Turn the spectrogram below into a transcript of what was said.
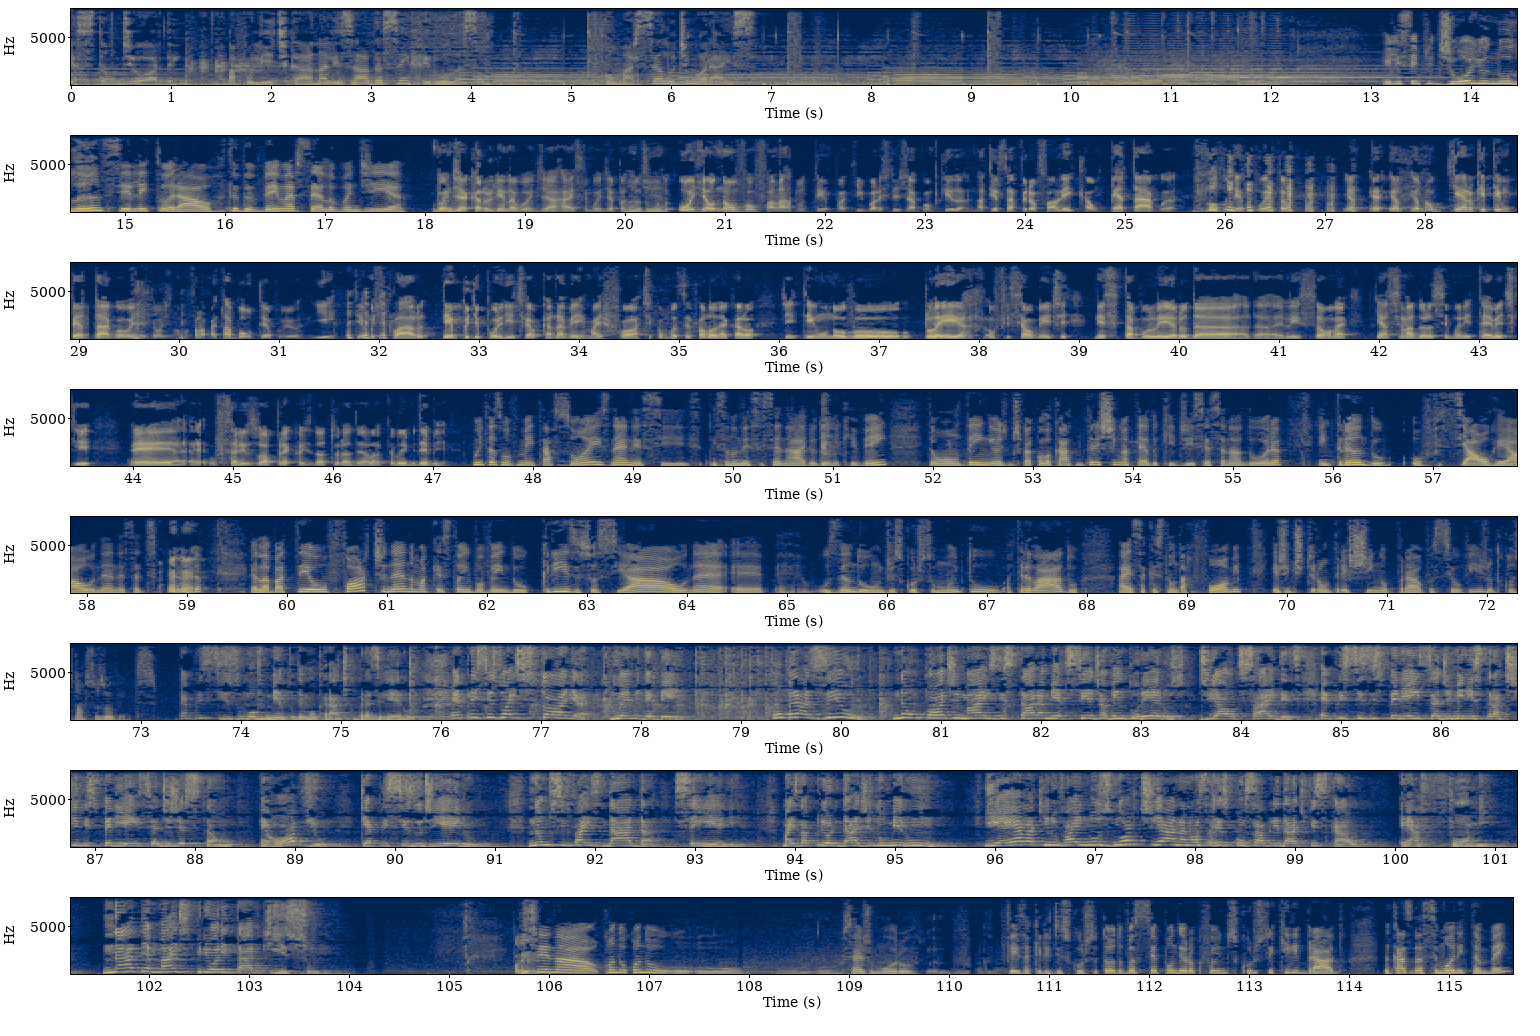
Questão de ordem. A política analisada sem firulas. Com Marcelo de Moraes. Ele sempre de olho no lance eleitoral. Tudo bem, Marcelo? Bom dia. Bom dia, Carolina. Bom dia, Raíssa. Bom dia para todo dia. mundo. Hoje eu não vou falar do tempo aqui, embora esteja bom, porque na terça-feira eu falei que há um pé d'água. Logo depois, então, eu, eu, eu, não quero que tenha um pé d'água hoje, então hoje não vou falar. Mas tá bom o tempo, viu? E temos, claro, tempo de política cada vez mais forte, como você falou, né, Carol? A gente tem um novo player oficialmente nesse tabuleiro da, da eleição, né? Que é a senadora Simone Tebet, que é, oficializou a pré-candidatura dela pelo MDB muitas movimentações, né, nesse, pensando nesse cenário do ano que vem. Então, ontem a gente vai colocar um trechinho até do que disse a senadora, entrando oficial, real, né, nessa disputa. Ela bateu forte, né, numa questão envolvendo crise social, né, é, é, usando um discurso muito atrelado a essa questão da fome. E a gente tirou um trechinho para você ouvir junto com os nossos ouvintes. É preciso o movimento democrático brasileiro. É preciso a história do MDB. O Brasil não pode mais estar à mercê de aventureiros, de outsiders. É preciso experiência administrativa, experiência de gestão. É óbvio que é preciso dinheiro. Não se faz nada sem ele. Mas a prioridade número um, e é ela que vai nos nortear na nossa responsabilidade fiscal, é a fome. Nada é mais prioritário que isso. Você, na, quando, quando o, o, o, Sérgio Moro fez aquele discurso todo, você ponderou que foi um discurso equilibrado. No caso da Simone também?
